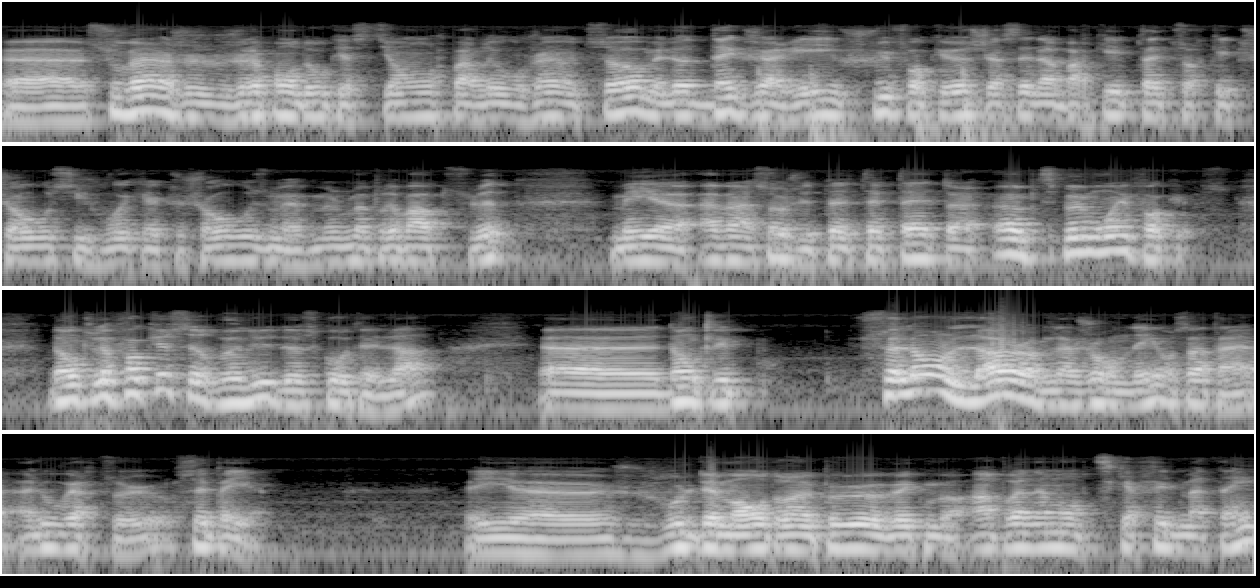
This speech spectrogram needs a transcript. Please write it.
Euh, souvent, je, répondais aux questions, je parlais aux gens et tout ça, mais là, dès que j'arrive, je suis focus, j'essaie d'embarquer peut-être sur quelque chose, si je vois quelque chose, je me prépare tout de suite. Mais euh, avant ça, j'étais peut-être un, petit peu moins focus. Donc, le focus est revenu de ce côté-là. Euh, donc, selon l'heure de la journée, on s'entend, à l'ouverture, c'est payant. Et je vous le démontre un peu avec en prenant mon petit café le matin,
